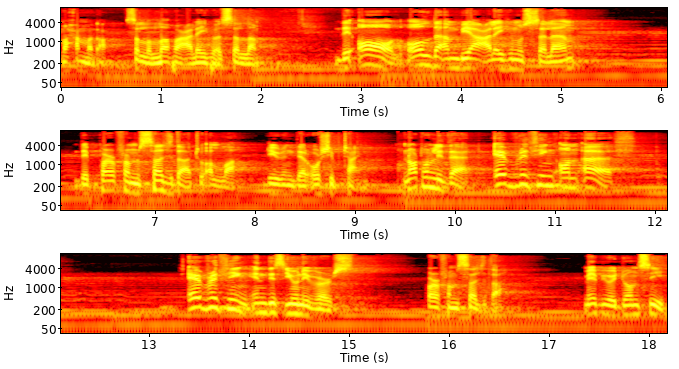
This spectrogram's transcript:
Muhammad sallallahu alayhi wasallam, they all, all the Anbiya alayhi salam, they perform sajda to Allah during their worship time. Not only that, everything on earth, everything in this universe performed sajda. Maybe we don't see,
